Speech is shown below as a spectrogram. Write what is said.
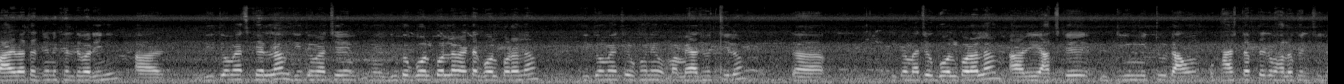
পায়ে ব্যথার জন্য খেলতে পারিনি। আর দ্বিতীয় ম্যাচ খেললাম দ্বিতীয় ম্যাচে দুটো গোল করলাম একটা গোল করালাম। দ্বিতীয় ম্যাচে ওখানে ম্যাচ হচ্ছিল তা দ্বিতীয় ম্যাচেও গোল করালাম। আর এই আজকে টিম একটু ডাউন ফার্স্ট হাফ থেকে ভালো খেলছিল।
